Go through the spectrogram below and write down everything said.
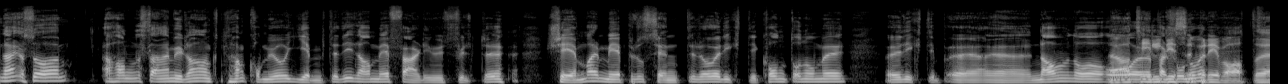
Nei, altså han, Steinar Myrland han, han kom jo hjem til de da med ferdig utfylte skjemaer med prosenter og riktig kontonummer, riktig eh, navn og, og Ja, til disse private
